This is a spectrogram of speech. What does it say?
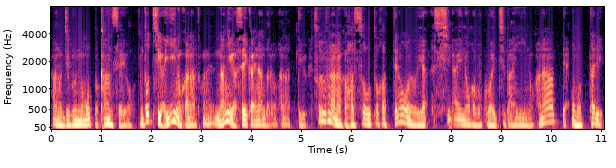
あの自分のもっと感性を、どっちがいいのかなとかね、何が正解なんだろうかなっていう、そういうふうななんか発想とかってのをや、しないのが僕は一番いいのかなって思ったり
